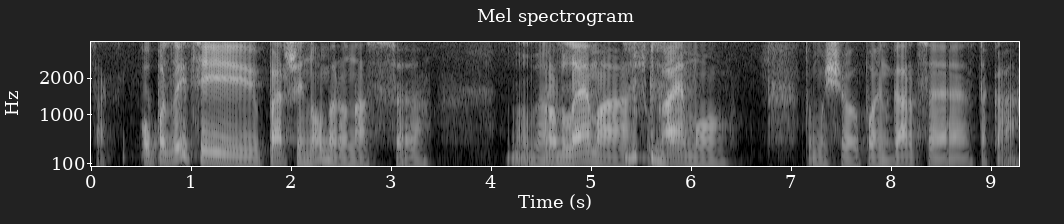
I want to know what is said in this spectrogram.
так. Опозиції перший номер у нас е, Ну, да. проблема, шукаємо, тому що поінгар це така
